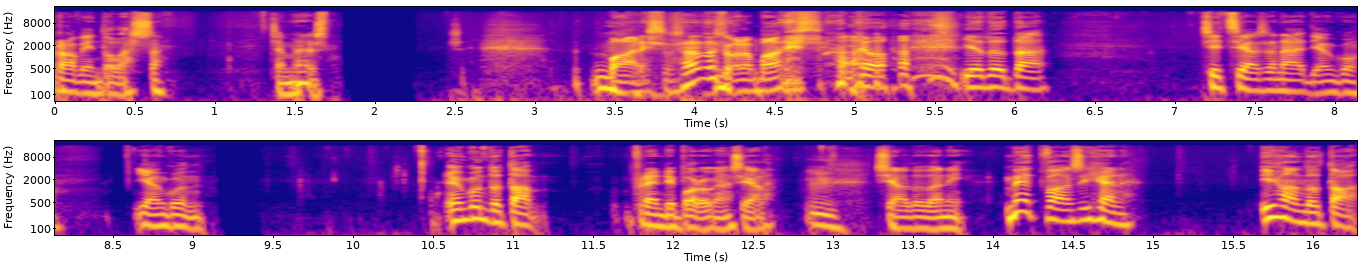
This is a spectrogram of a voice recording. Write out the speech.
ravintolassa, semmoisessa se- baarissa, sanotaan suoraan baarissa. Joo. ja tota, sit siellä sä näet jonkun, jonkun, jonkun tota, friendiporukan siellä. Mm. siellä tota, niin, meet vaan siihen ihan tota,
